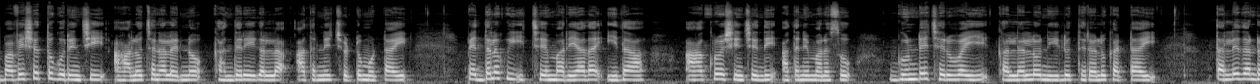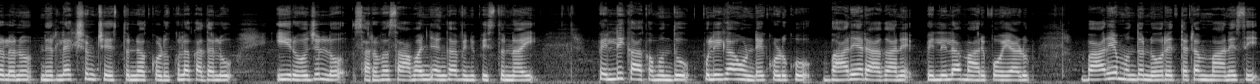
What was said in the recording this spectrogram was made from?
భవిష్యత్తు గురించి ఆలోచనలెన్నో కందిరీగల్లా అతన్ని చుట్టుముట్టాయి. పెద్దలకు ఇచ్చే మర్యాద ఇదా? ఆక్రోశించింది అతని మనసు. గుండె చెరువయ్యి కళ్ళల్లో నీళ్ళు తెరలు కట్టాయి. తల్లిదండ్రులను నిర్లక్ష్యం చేస్తున్న కొడుకుల కథలు ఈ రోజుల్లో సర్వసామాన్యంగా వినిపిస్తున్నాయి. పెళ్ళి కాకముందు పులిగా ఉండే కొడుకు భార్య రాగానే పెళ్ళిలా మారిపోయాడు. భార్య ముందు నోరెత్తటం మానేసి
